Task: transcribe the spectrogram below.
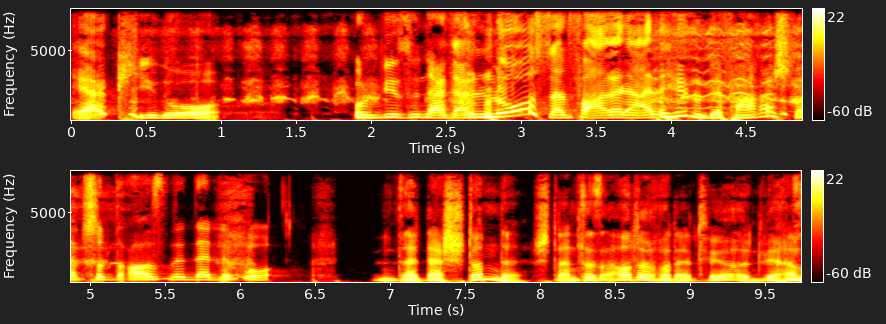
Air Kino. Und wir sind, ja dann los, dann fahren wir da alle hin. Und der Fahrer stand schon draußen in der Limo. Seit einer Stunde stand das Auto vor der Tür und wir haben,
